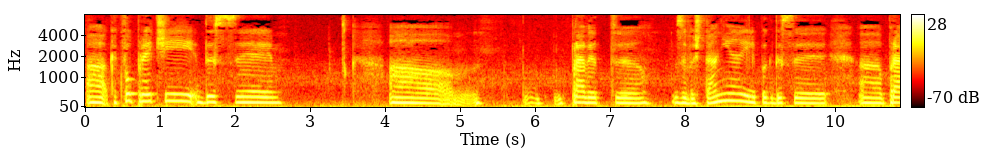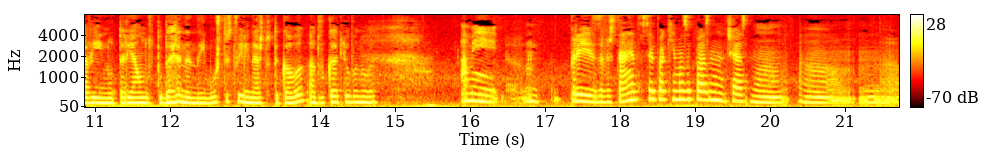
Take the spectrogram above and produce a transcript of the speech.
А, какво пречи да се а, правят завещания или пък да се а, прави нотариално споделяне на имущество или нещо такова? Адвокат Любанова? Ами, при завещанията все пак има запазена част на, а, на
